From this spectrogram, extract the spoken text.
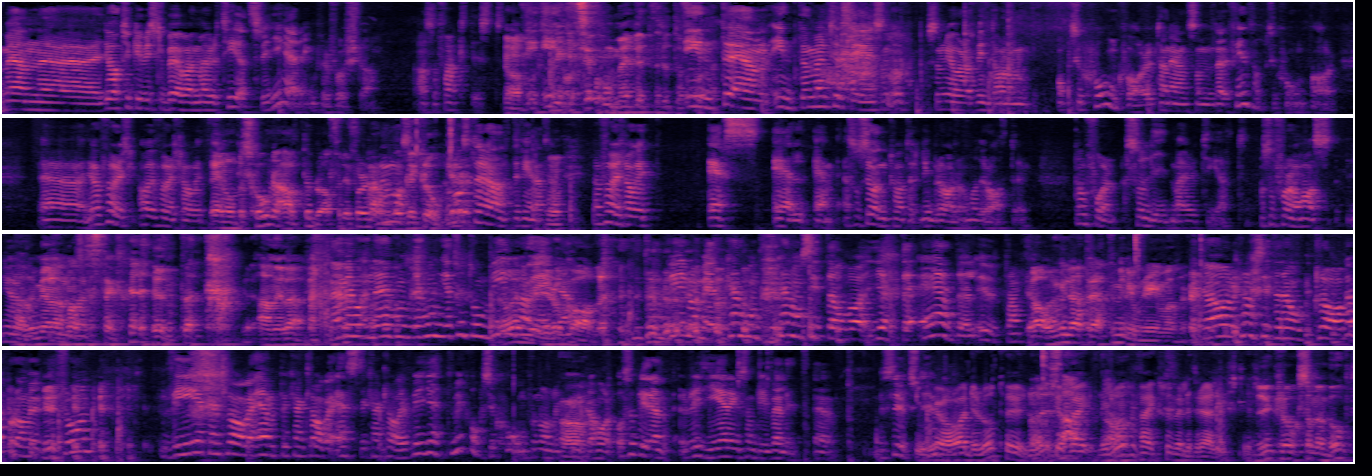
Men eh, jag tycker vi skulle behöva en majoritetsregering för det första. Alltså faktiskt. Ja, I, i, vilket ser omöjligt inte, en, inte en majoritetsregering som, upp, som gör att vi inte har någon opposition kvar utan en som, där det finns opposition kvar. Eh, jag har ju föreslagit... En opposition är alltid bra för det får Ja, den det andra bli det klokare. måste det alltid finnas. Mm. Jag har föreslagit S, L, M, Socialdemokrater, Liberaler och Moderater. De får en solid majoritet. Och så får de ha... Göra Ja, du menar att man ska stänga ut Annie Lööf? Nej, men hon, nej, hon, hon, jag tror inte hon vill Det var vara en med. ny i den. rokad. Hon vill vara med. Då kan hon, då kan hon sitta och vara jätteädel utanför. Ja, hon vill ha 30 miljoner invandrare. Ja, då kan hon sitta där och klaga på dem utifrån. V kan klaga, MP kan klaga, SD kan klaga. Det blir jättemycket opposition från olika Ja. håll. Och så blir det en regering som blir väldigt eh, beslutsduglig. Ja, det låter, det låter, fa- det Ja. låter faktiskt väldigt realistiskt. Du är klok som en bok.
